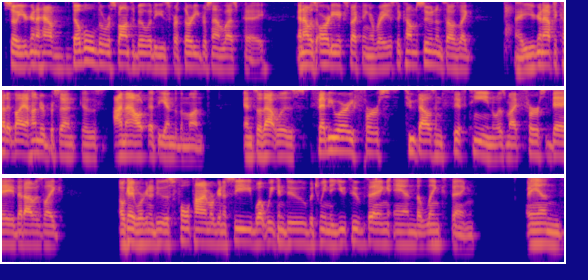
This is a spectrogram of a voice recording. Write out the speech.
So you're going to have double the responsibilities for 30% less pay. And I was already expecting a raise to come soon. And so I was like, "Hey, you're going to have to cut it by 100% because I'm out at the end of the month. And so that was February 1st, 2015 was my first day that I was like, okay, we're going to do this full time. We're going to see what we can do between the YouTube thing and the link thing. And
